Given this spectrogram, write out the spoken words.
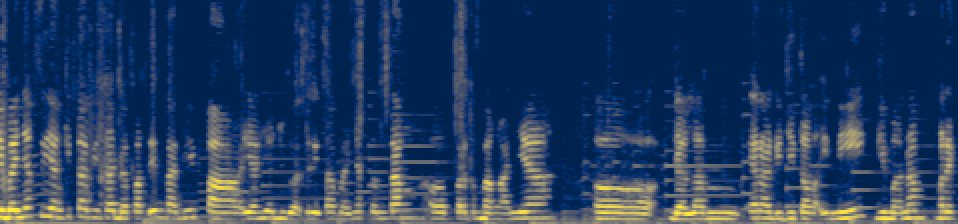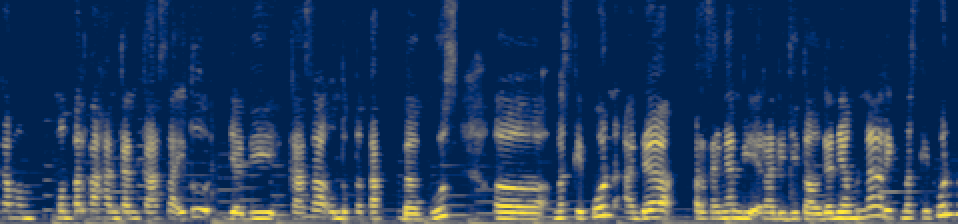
Ya banyak sih yang kita bisa dapatin tadi Pak Yahya juga cerita banyak tentang uh, perkembangannya uh, dalam era digital ini gimana mereka mem mempertahankan kasa itu jadi kasa untuk tetap bagus uh, meskipun ada persaingan di era digital dan yang menarik meskipun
